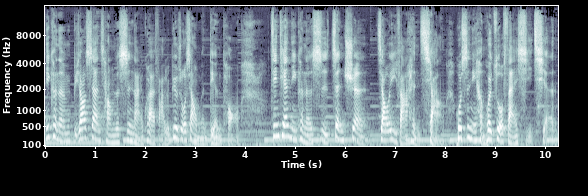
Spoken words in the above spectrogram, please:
你可能比较擅长的是哪一块法律？譬如说像我们电通。今天你可能是证券交易法很强，或是你很会做反洗钱。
